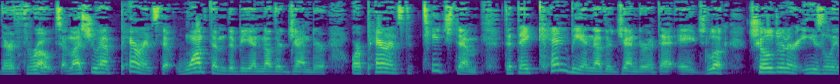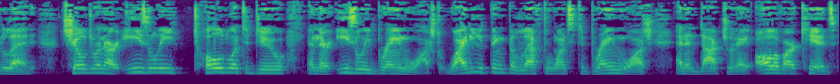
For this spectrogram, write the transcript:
their throats unless you have parents that want them to be another gender or parents that teach them that they can be another gender at that age. Look, children are easily led. Children are easily told what to do and they're easily brainwashed. Why do you think the left wants to brainwash and indoctrinate all of our kids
